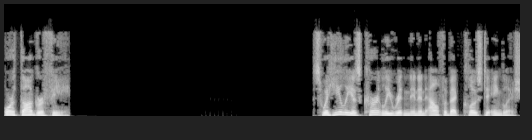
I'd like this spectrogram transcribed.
Orthography Swahili is currently written in an alphabet close to English,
